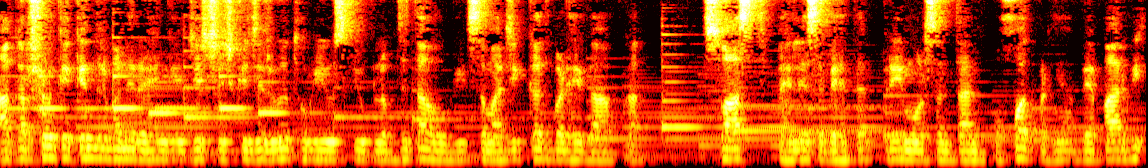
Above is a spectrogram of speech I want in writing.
आकर्षण के केंद्र बने रहेंगे। जिस चीज़ की ज़रूरत होगी, उसकी उपलब्धता होगी। सामाजिक कद बढ़ेगा आपका। स्वास्थ्य पहले से बेहतर, प्रेम और संतान बहुत बढ़िया। व्यापार भी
